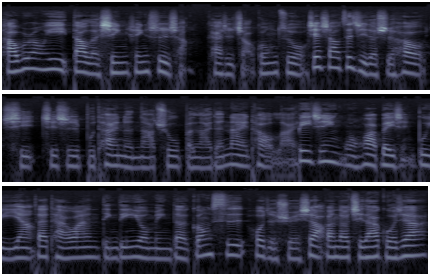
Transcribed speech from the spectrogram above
好不容易到了新新市场，开始找工作，介绍自己的时候，其其实不太能拿出本来的那一套来，毕竟文化背景不一样。在台湾鼎鼎有名的公司或者学校，搬到其他国家，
